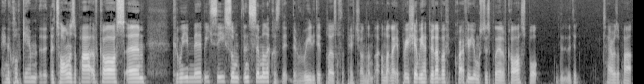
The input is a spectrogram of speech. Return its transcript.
in the cup game, the, the Torners apart, of course. Um, can we maybe see something similar? Because they, they really did play us off the pitch on on, on that night. I appreciate we had to have a, quite a few youngsters playing, of course, but they, they did tear us apart.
